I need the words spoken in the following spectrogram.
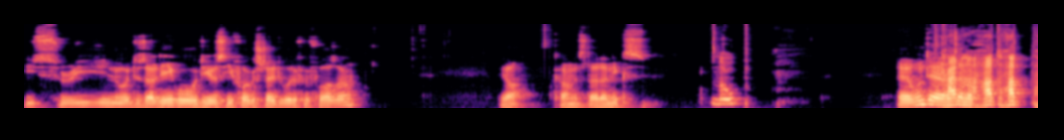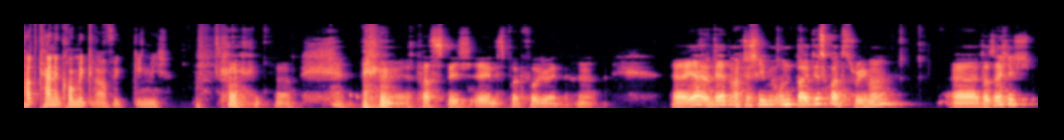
E3 nur dieser Lego DLC vorgestellt wurde für Forza. Ja, kam jetzt leider nix. Nope. Äh, und er hat, noch hat, hat, hat keine Comic-Grafik, ging nicht. Passt nicht äh, ins Portfolio. Ja. Äh, ja, und der hat noch geschrieben, und bei Discord-Streamer. Äh, tatsächlich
